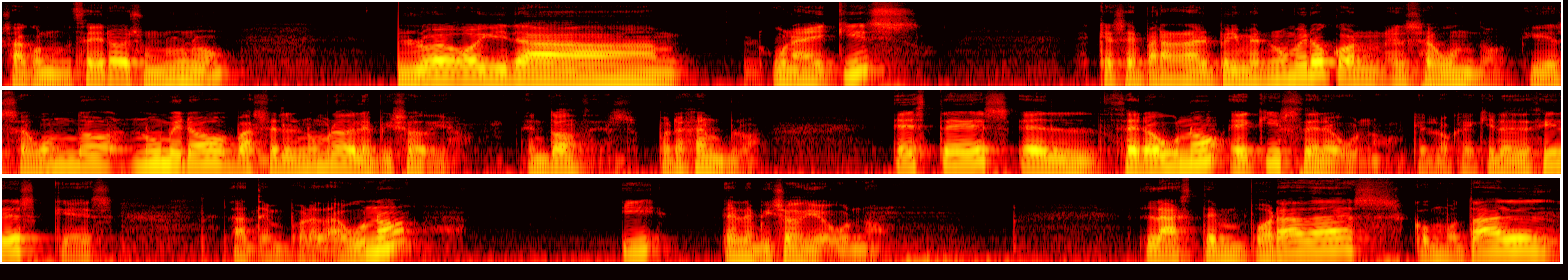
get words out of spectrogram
o sea, con un 0 es un 1. Luego irá una X, que separará el primer número con el segundo. Y el segundo número va a ser el número del episodio. Entonces, por ejemplo, este es el 01X01, que lo que quiere decir es que es la temporada 1 y el episodio 1. Las temporadas como tal,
